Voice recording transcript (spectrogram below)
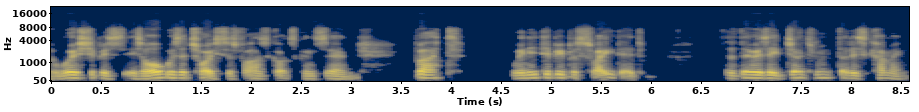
Uh, worship is, is always a choice as far as God's concerned. But we need to be persuaded that there is a judgment that is coming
